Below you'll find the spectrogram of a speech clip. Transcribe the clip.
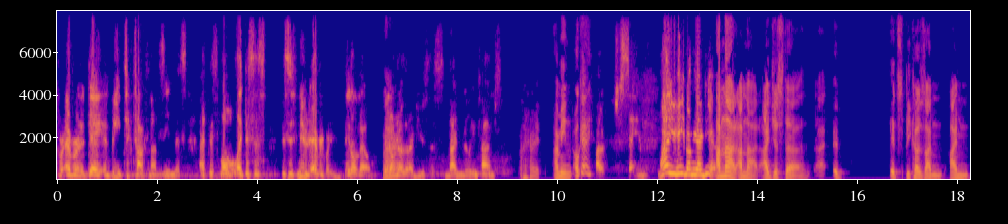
forever and a day, and B, TikTok's not seeing this at this level. Like this is this is new to everybody. They don't know. They don't Alright. know that I've used this nine million times. all right. I mean, okay. I'm just saying. Why are you hating on the idea? I'm not. I'm not. I just uh, it, it's because I'm I'm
